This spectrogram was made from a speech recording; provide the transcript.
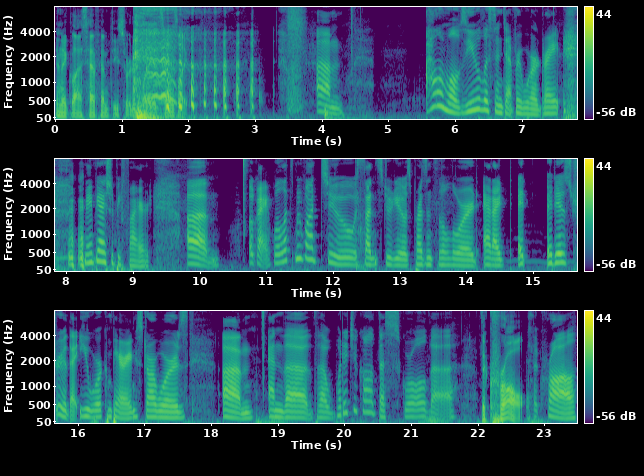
with in a glass half empty sort of way. It sounds like. Um, Howlin' Wolves, you listened to every word, right? Maybe I should be fired. Um, okay, well, let's move on to Sun Studios' Presence of the Lord, and I it it is true that you were comparing Star Wars, um, and the the what did you call it? The scroll, the The crawl. the crawl.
